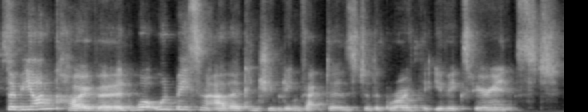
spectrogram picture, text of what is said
So beyond COVID, what would be some other contributing factors to the growth that you've experienced?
